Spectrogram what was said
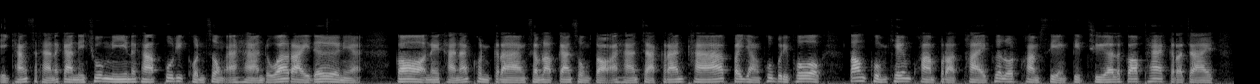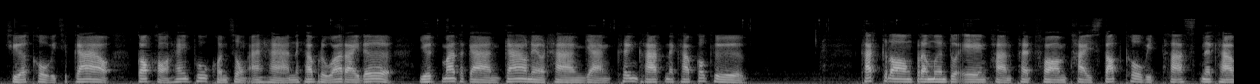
อีกทั้งสถานการณ์ในช่วงนี้นะครับผู้ที่ขนส่งอาหารหรือว่าไรเดอร์เนี่ยก็ในฐานะคนกลางสำหรับการส่งต่ออาหารจากร้านค้าไปยังผู้บริโภค ต้องคุมเข้มความปลอดภัยเพื่อลดความเสี่ยงติดเชื้อ และก็แพร่กระจายเชื้อโควิด -19 ก็ขอให้ผู้ขนส่งอาหารนะครับหรือว่าไรเดอร์ยึดมาตรการ 9 แนวทางอย่างเคร่งครัดนะครับก็คือ คัดกรองประเมินตัวเองผ่านแพลตฟอร์มไทย Stop COVID Plus นะครับ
